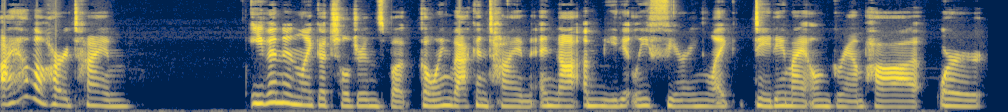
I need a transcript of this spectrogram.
I have a hard time even in like a children's book going back in time and not immediately fearing like dating my own grandpa or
